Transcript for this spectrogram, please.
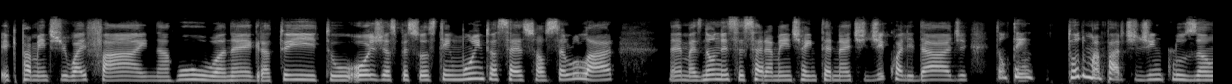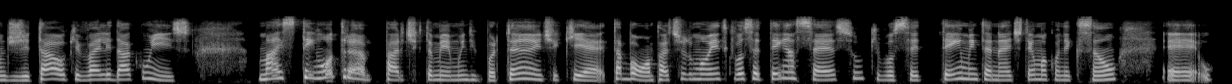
equipamentos de Wi-Fi na rua, né, gratuito. Hoje as pessoas têm muito acesso ao celular, né, mas não necessariamente a internet de qualidade. Então tem toda uma parte de inclusão digital que vai lidar com isso. Mas tem outra parte que também é muito importante, que é, tá bom, a partir do momento que você tem acesso, que você tem uma internet, tem uma conexão, é, o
